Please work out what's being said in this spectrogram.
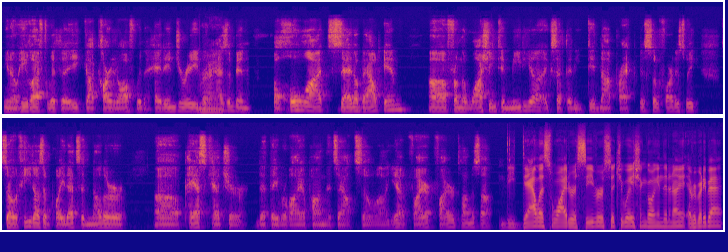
you know, he left with a he got carted off with a head injury. There hasn't been a whole lot said about him uh, from the Washington media, except that he did not practice so far this week. So if he doesn't play, that's another uh, pass catcher that they rely upon that's out. So uh, yeah, fire fire Thomas up. The Dallas wide receiver situation going into tonight. Everybody back?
